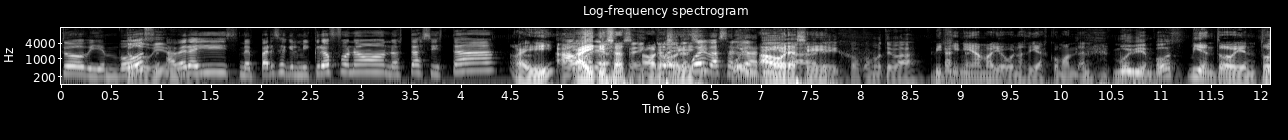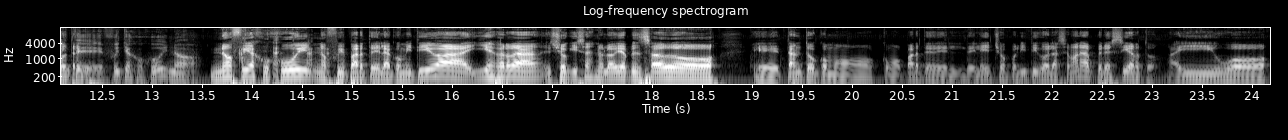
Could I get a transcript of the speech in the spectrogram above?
¿Todo bien? ¿Vos? Todo bien. A ver, ahí me parece que el micrófono no está, si está. Ahí, Ahora. ahí quizás, Perfecto. ahora sí. vuelve a saludar. Buen día, Ahora sí. Alejo, ¿cómo te va? Virginia Mario, buenos días, ¿cómo andan? Muy bien, ¿vos? Bien, todo bien, todo tranquilo. ¿Fuiste, ¿Fuiste a Jujuy? No. No fui a Jujuy, no fui parte de la comitiva y es verdad, yo quizás no lo había pensado eh, tanto como, como parte del, del hecho político de la semana, pero es cierto, ahí hubo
